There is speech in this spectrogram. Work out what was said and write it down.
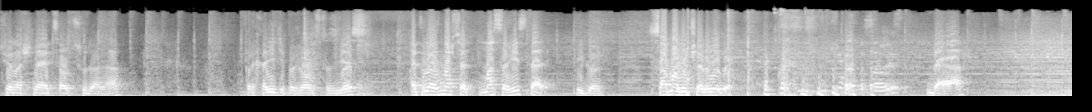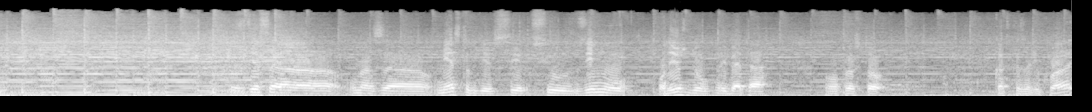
все начинается отсюда, да? Проходите, пожалуйста, здесь. Это у нас масса- массажиста, Игорь. Самая лучшая работа. Да. Здесь э, у нас э, место, где всю, всю зимнюю одежду ребята э, просто, как сказать, укла-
